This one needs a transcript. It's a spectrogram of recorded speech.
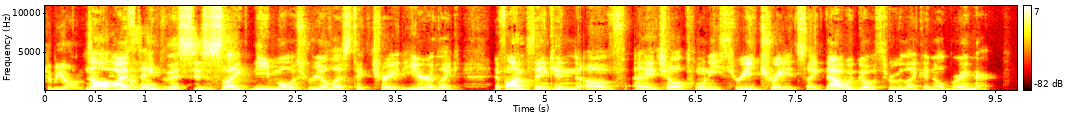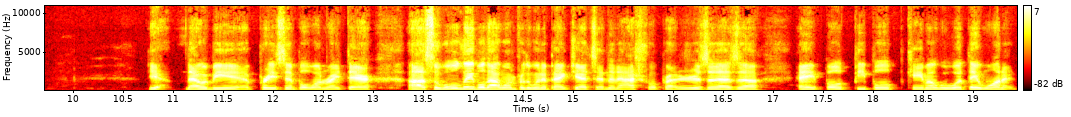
to be honest. No. I think this is like the most realistic trade here. Like if I'm thinking of NHL 23 trades, like that would go through like a no-brainer. Yeah, that would be a pretty simple one right there. Uh, so we'll label that one for the Winnipeg Jets and the Nashville Predators as a hey, both people came out with what they wanted.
